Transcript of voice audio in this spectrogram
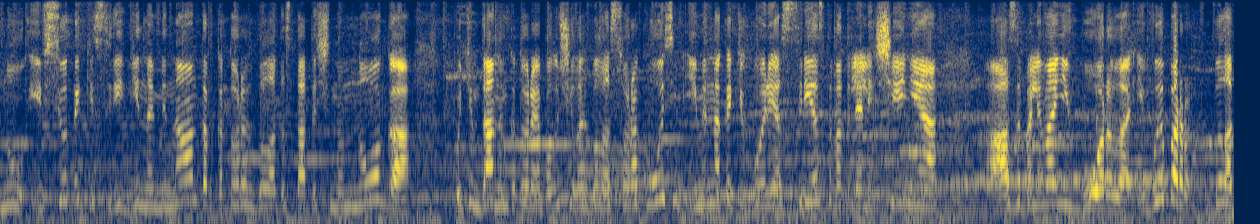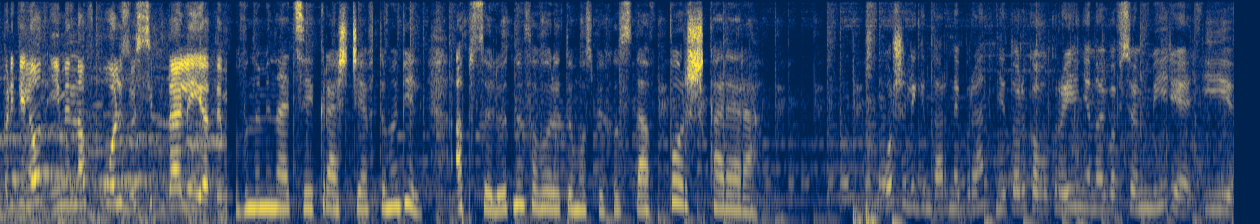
Ну и все-таки среди номинантов, которых было достаточно много, по тем данным, которые я получила, их было 48, именно категория средства для лечения а, заболеваний горла. И выбор был определен именно в пользу септолеты. В номінації Кращий автомобіль абсолютним фаворитом успіху став Porsche Carrera. Porsche легендарный бренд не только в Украине, но и во всем мире. И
